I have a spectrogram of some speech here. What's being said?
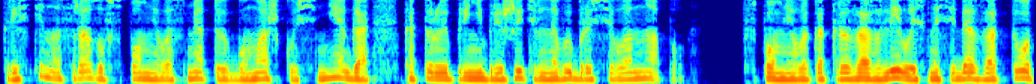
Кристина сразу вспомнила смятую бумажку снега, которую пренебрежительно выбросила на пол. Вспомнила, как разозлилась на себя за то,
